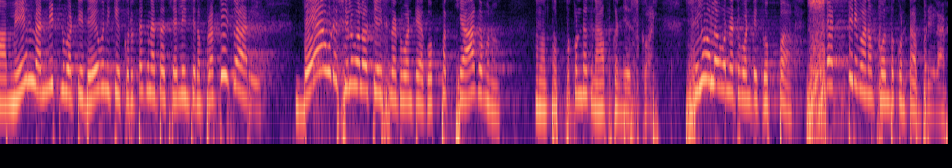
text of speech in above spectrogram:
ఆ మేలులన్నిటిని బట్టి దేవునికి కృతజ్ఞత చెల్లించిన ప్రతిసారి దేవుడు సిలువలో చేసినటువంటి ఆ గొప్ప త్యాగమును మనం తప్పకుండా జ్ఞాపకం చేసుకోవాలి. సిలువలో ఉన్నటువంటి గొప్ప శక్తిని మనం పొందుకుంటాం ప్రియులారు.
